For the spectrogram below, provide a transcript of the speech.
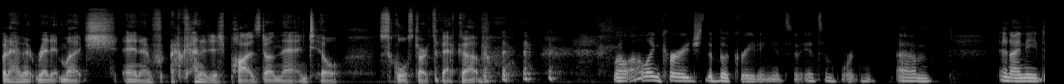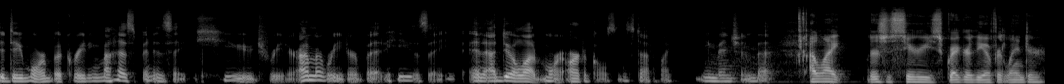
but I haven't read it much, and I've, I've kind of just paused on that until school starts back up. Well, I'll encourage the book reading. It's it's important. Um, and I need to do more book reading. My husband is a huge reader. I'm a reader, but he's a and I do a lot more articles and stuff like you mentioned. But I like there's a series Gregor the Overlander.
